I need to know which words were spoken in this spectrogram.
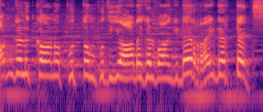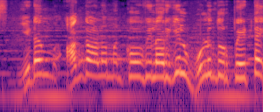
ஆண்களுக்கான புத்தம் புதிய ஆடைகள் வாங்கிட ரைடர் டெக்ஸ் இடம் அங்காளம்மன் கோவில் அருகில் உளுந்தூர்பேட்டை.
